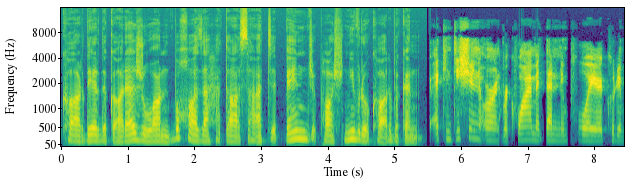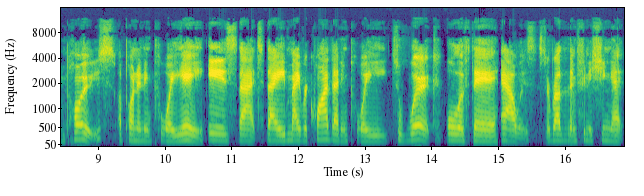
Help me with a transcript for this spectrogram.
کاردیر دکاره جوان بخوازه حتی ساعت پنج پاش نیو رو کار بکن. A condition or a requirement that an employer could impose upon an employee is that they may require that employee to work all of their hours. So rather than finishing at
